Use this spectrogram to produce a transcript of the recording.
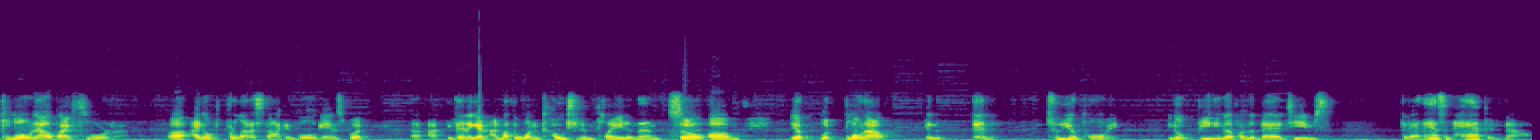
blown out by Florida. Uh, I don't put a lot of stock in bowl games, but I, then again, I'm not the one coaching and playing in them. So, um, yeah, look, blown out, and then to your point, you know, beating up on the bad teams, that hasn't happened now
